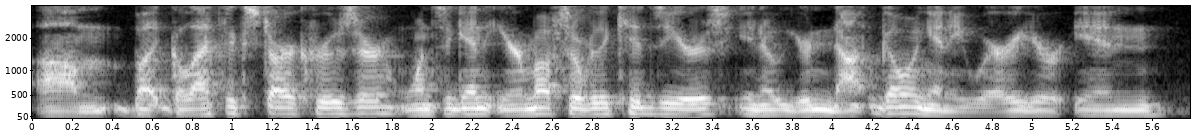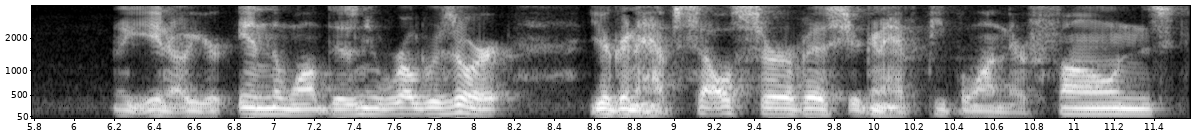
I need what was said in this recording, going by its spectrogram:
Um, but Galactic Star Cruiser, once again, earmuffs over the kids' ears. You know, you're not going anywhere. You're in, you know, you're in the Walt Disney World Resort. You're going to have cell service. You're going to have people on their phones.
